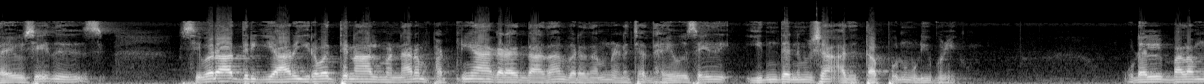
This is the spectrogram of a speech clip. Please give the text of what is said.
தயவுசெய்து சிவராத்திரிக்கு யாரும் இருபத்தி நாலு மணி நேரம் பட்னியாக கிடந்தால் தான் விரதம்னு நினச்சா தயவு செய்து இந்த நிமிஷம் அது தப்புன்னு முடிவு பண்ணிக்கும் உடல் பலம்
